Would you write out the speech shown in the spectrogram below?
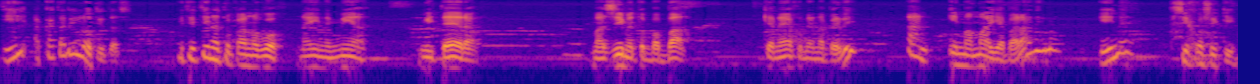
ή ακαταλληλότητας. Γιατί τι να το κάνω εγώ, να είναι μία μητέρα μαζί με τον μπαμπά και να έχουν ένα παιδί, αν η μαμά για παράδειγμα είναι ψυχοσική.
